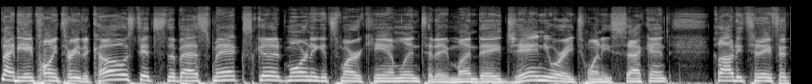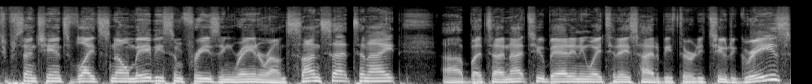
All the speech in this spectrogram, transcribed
98.3 The Coast. It's the best mix. Good morning. It's Mark Hamlin. Today, Monday, January 22nd. Cloudy today, 50% chance of light snow, maybe some freezing rain around sunset tonight, uh, but uh, not too bad anyway. Today's high to be 32 degrees.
